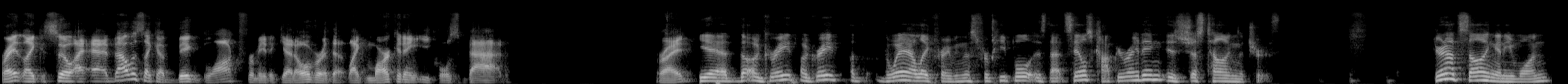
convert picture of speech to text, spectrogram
Right. Like, so I, I, that was like a big block for me to get over that like marketing equals bad. Right. Yeah. The, a great, a great, uh, the way I like framing this for people is that sales copywriting is just telling the truth. You're not selling anyone,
